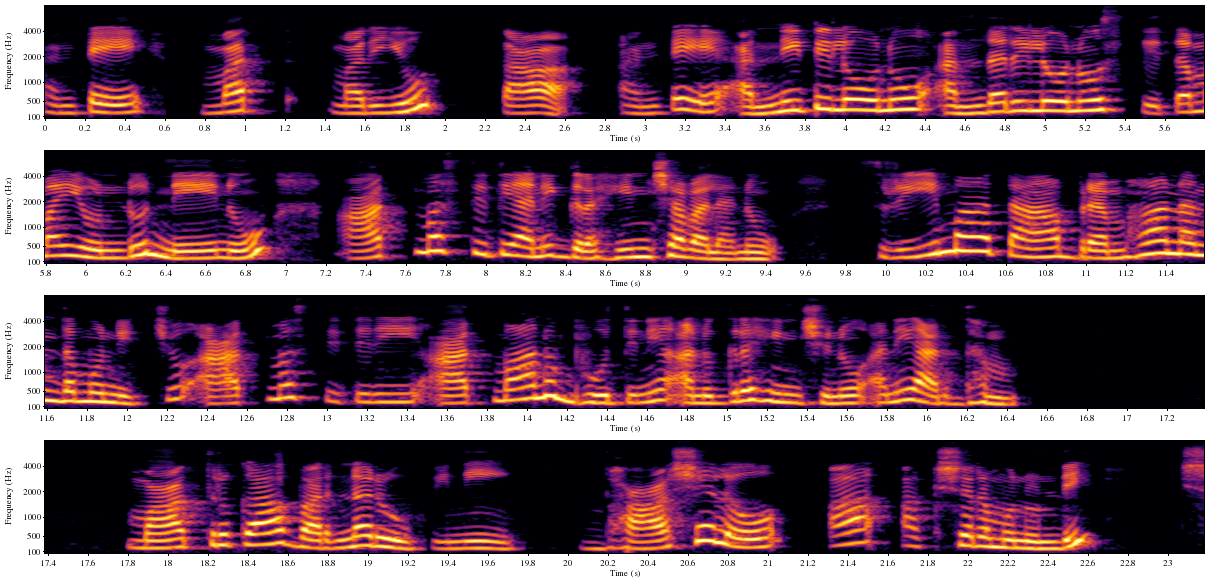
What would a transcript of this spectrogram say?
అంటే మత్ మరియు తా అంటే అన్నిటిలోనూ అందరిలోనూ స్థితమై ఉండు నేను ఆత్మస్థితి అని గ్రహించవలను. శ్రీమాత బ్రహ్మానందమునిచ్చు ఆత్మస్థితిని ఆత్మానుభూతిని అనుగ్రహించును అని అర్థం. మాతృకా వర్ణరూపిణి. భాషలో ఆ అక్షరము నుండి క్ష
